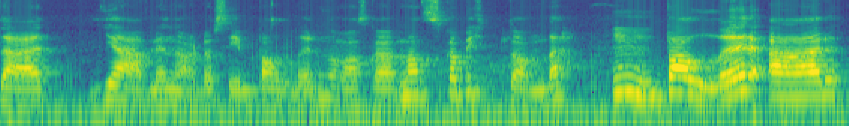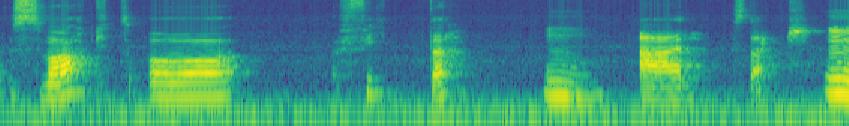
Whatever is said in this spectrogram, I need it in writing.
det er jævlig nerd å si baller når man skal Man skal bytte om det. Mm. Baller er svakt, og fitte Mm. er sterkt, Mm.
